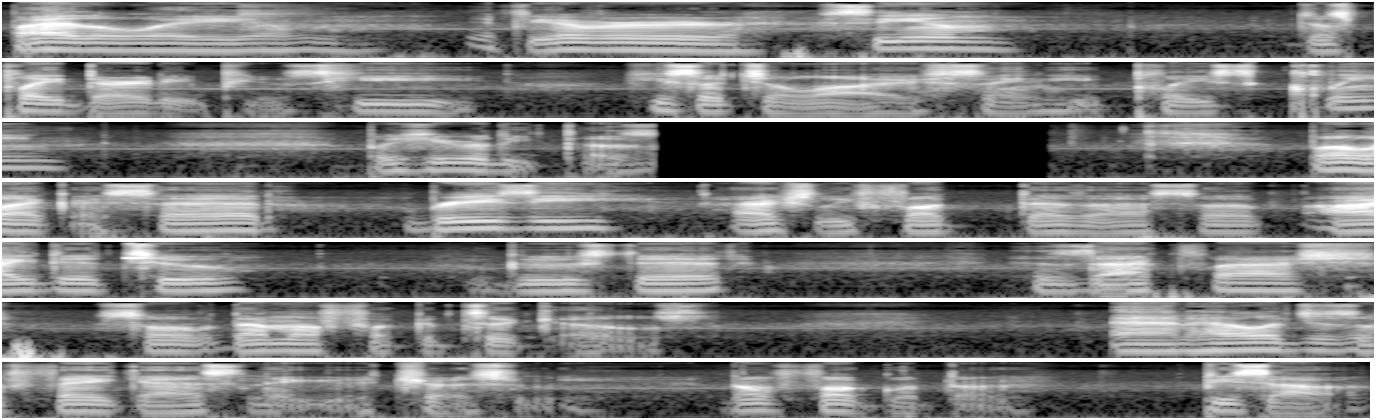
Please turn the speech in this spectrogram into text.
By the way, um, if you ever see him, just play dirty because he he's such a liar, saying he plays clean, but he really doesn't. But like I said, Breezy actually fucked his ass up. I did too. Goose did. Zach Flash. So that motherfucker took L's. And Hella just a fake ass nigga, trust me. Don't fuck with them. Peace out.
